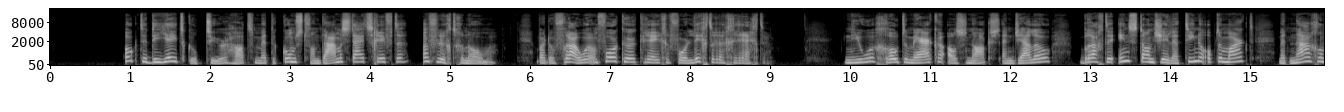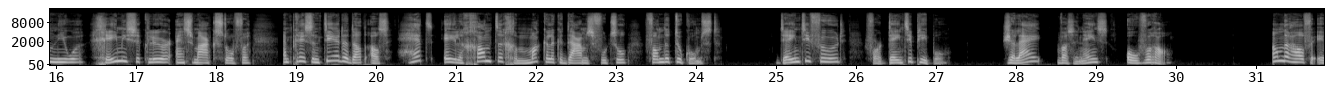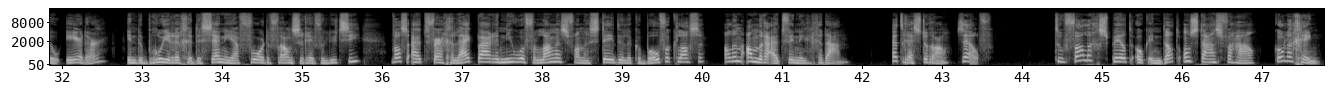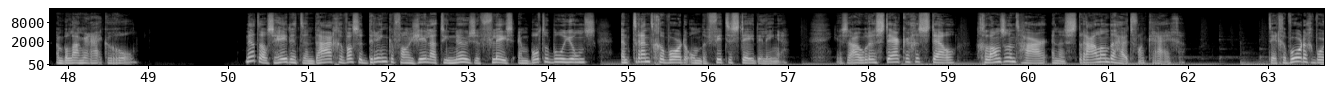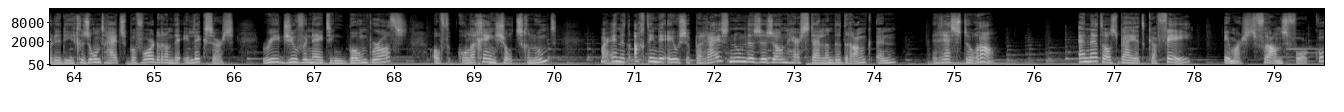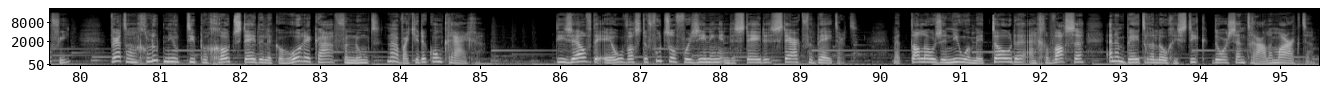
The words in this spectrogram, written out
Ook de dieetcultuur had met de komst van damestijdschriften een vlucht genomen, waardoor vrouwen een voorkeur kregen voor lichtere gerechten. Nieuwe grote merken als Knox en Jello brachten instant gelatine op de markt met nagelnieuwe chemische kleur- en smaakstoffen en presenteerden dat als het elegante, gemakkelijke damesvoedsel van de toekomst. Dainty food for dainty people. Gelei was ineens overal. Anderhalve eeuw eerder, in de broeierige decennia voor de Franse Revolutie, was uit vergelijkbare nieuwe verlangens van een stedelijke bovenklasse al een andere uitvinding gedaan: het restaurant zelf. Toevallig speelt ook in dat ontstaansverhaal collageen een belangrijke rol. Net als heden ten dagen was het drinken van gelatineuze vlees- en bottenbouillons een trend geworden onder fitte stedelingen. Je zou er een sterker gestel, glanzend haar en een stralende huid van krijgen. Tegenwoordig worden die gezondheidsbevorderende elixirs rejuvenating bone broths of collageenshots genoemd, maar in het 18e eeuwse Parijs noemden ze zo'n herstellende drank een restaurant. En net als bij het café, immers Frans voor koffie, werd een gloednieuw type grootstedelijke horeca vernoemd naar wat je er kon krijgen. Diezelfde eeuw was de voedselvoorziening in de steden sterk verbeterd, met talloze nieuwe methoden en gewassen en een betere logistiek door centrale markten.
